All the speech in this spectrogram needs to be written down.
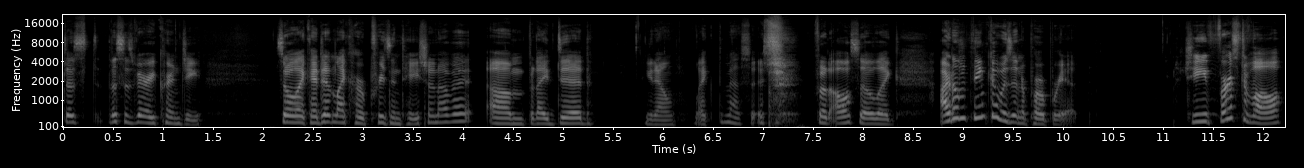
Just this is very cringy. So like I didn't like her presentation of it, um but I did, you know, like the message. but also like I don't think it was inappropriate. She first of all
